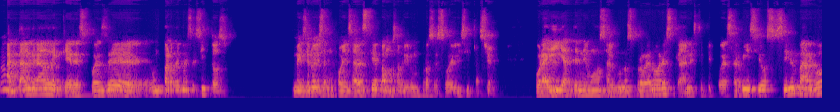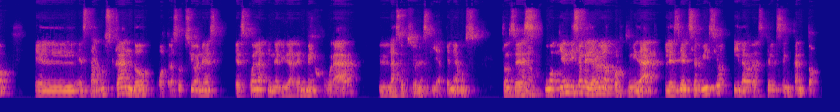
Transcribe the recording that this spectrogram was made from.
A tal grado de que después de un par de mesecitos, me dicen, oye, ¿sabes qué? Vamos a abrir un proceso de licitación. Por ahí ya tenemos algunos proveedores que dan este tipo de servicios. Sin embargo, el estar buscando otras opciones es con la finalidad de mejorar las opciones que ya tenemos. Entonces, como quien dice, me dieron la oportunidad, les di el servicio y la verdad es que les encantó.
